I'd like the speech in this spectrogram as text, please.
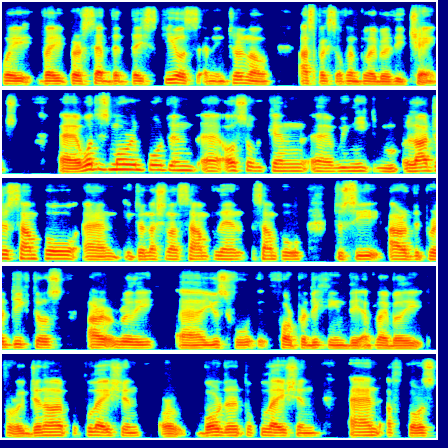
way they perceive that their skills and internal aspects of employability changed. Uh, what is more important, uh, also we can uh, we need larger sample and international sampling sample to see are the predictors are really uh, useful for predicting the employability for a general population or border population and of course,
